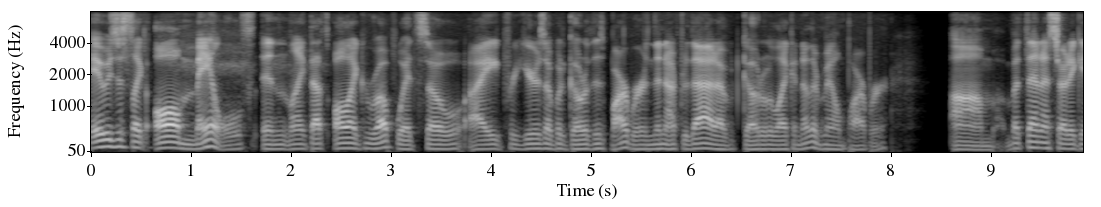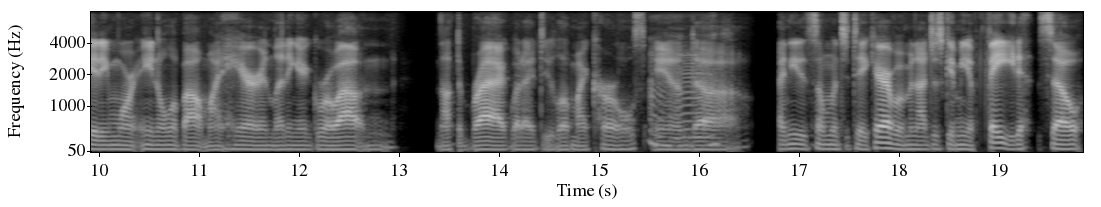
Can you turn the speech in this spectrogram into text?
it was just like all males and like that's all I grew up with. So I for years I would go to this barber and then after that I would go to like another male barber. Um, but then I started getting more anal about my hair and letting it grow out and not to brag, but I do love my curls and Mhm. uh I needed someone to take care of them and not just give me a fade. So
